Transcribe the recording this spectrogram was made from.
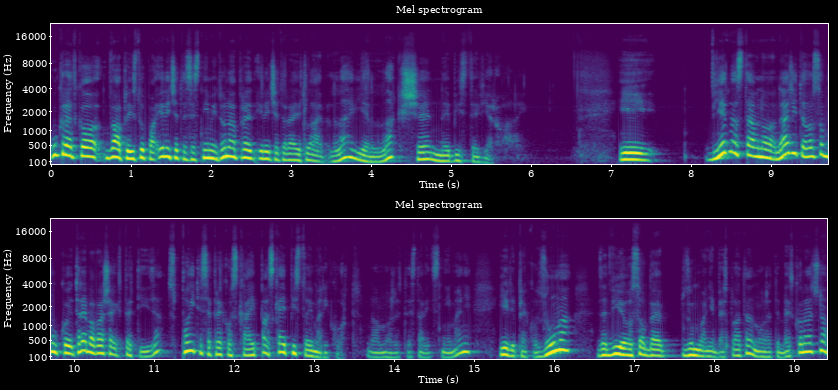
Ukratko, dva pristupa, ili ćete se snimiti unapred ili ćete raditi live. Live je lakše, ne biste vjerovali. I jednostavno nađite osobu koju treba vaša ekspertiza, spojite se preko Skype-a, Skype isto ima rekord, da možete staviti snimanje, ili preko Zooma, za dvije osobe Zoom vam je besplatan, možete beskonačno,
